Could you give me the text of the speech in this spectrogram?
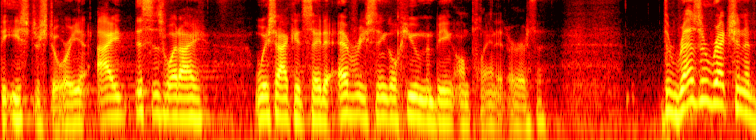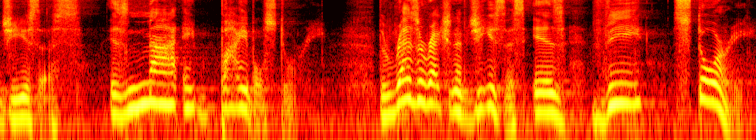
the Easter story, and I, this is what I wish I could say to every single human being on planet Earth. The resurrection of Jesus is not a Bible story. The resurrection of Jesus is the story.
